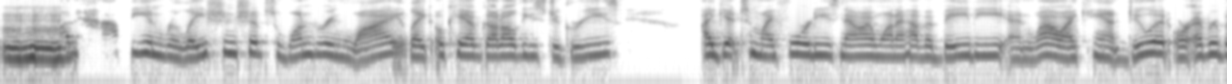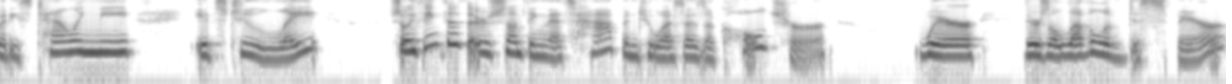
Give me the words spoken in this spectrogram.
mm-hmm. unhappy in relationships wondering why like okay i've got all these degrees I get to my 40s now I want to have a baby and wow I can't do it or everybody's telling me it's too late. So I think that there's something that's happened to us as a culture where there's a level of despair,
